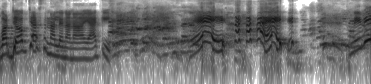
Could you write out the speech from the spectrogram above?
వాడు జోక్ చేస్తున్నాలే నాన్న యాకి. నివి.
